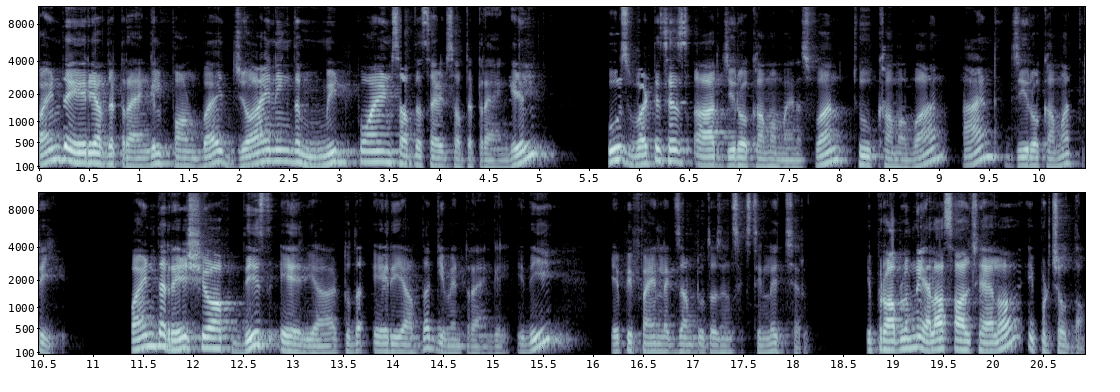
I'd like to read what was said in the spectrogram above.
Find the area of the triangle found by joining the mid points of the sides of the triangle whose vertices are zero comma minus one two comma one and zero comma three find the ratio of this area to the area of the given triangle ఇది AP final exam two thousand సిక్స్టీన్లో ఇచ్చారు. ఈ ప్రాబ్లమ్ని ఎలా సాల్వ్ చేయాలో ఇప్పుడు చూద్దాం.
